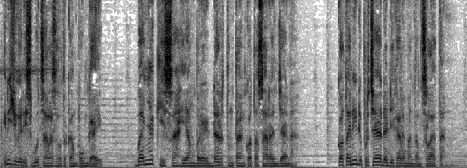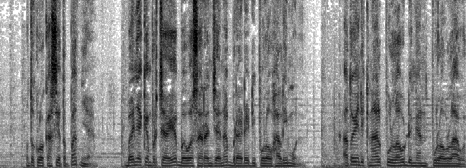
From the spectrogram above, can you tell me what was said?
Ini juga disebut salah satu kampung gaib. Banyak kisah yang beredar tentang kota Saranjana. Kota ini dipercaya ada di Kalimantan Selatan. Untuk lokasi tepatnya, banyak yang percaya bahwa Saranjana berada di Pulau Halimun, atau yang dikenal pulau dengan Pulau Laut,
